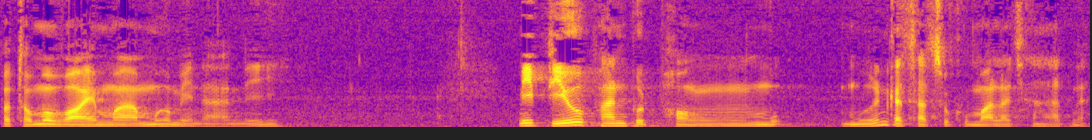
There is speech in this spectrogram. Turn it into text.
ปฐมวัยมาเมื่อไม่นานนี้ มีผิวพรรณผุดผ่องเหมือนกับสัตว์สุขุมารชาตินะ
